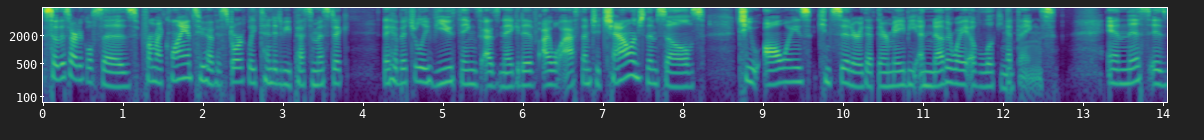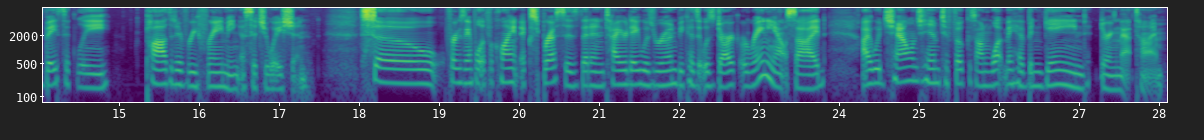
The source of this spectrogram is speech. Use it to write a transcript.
So, this article says For my clients who have historically tended to be pessimistic, they habitually view things as negative. I will ask them to challenge themselves to always consider that there may be another way of looking at things. And this is basically positive reframing a situation. So, for example, if a client expresses that an entire day was ruined because it was dark or rainy outside, I would challenge him to focus on what may have been gained during that time.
